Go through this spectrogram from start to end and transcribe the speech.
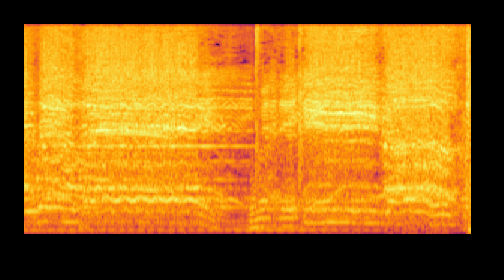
I will with the eagle.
